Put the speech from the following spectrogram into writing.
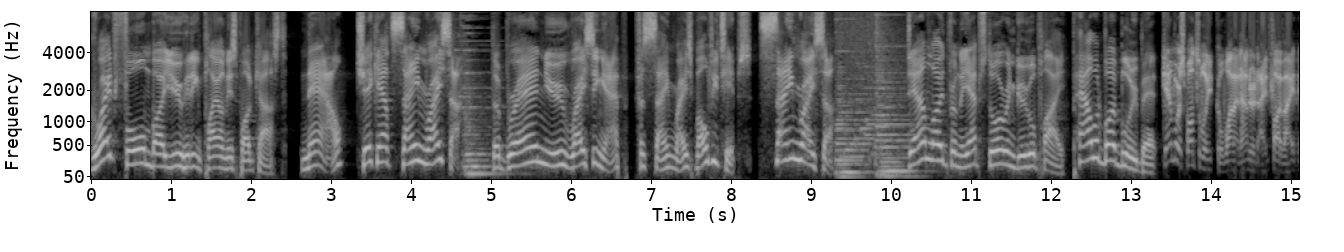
Great form by you hitting play on this podcast. Now, check out Same Racer, the brand new racing app for same race multi tips. Same Racer. Download from the App Store and Google Play. Powered by Bluebet. Gamble responsibly. Call 1 800 858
